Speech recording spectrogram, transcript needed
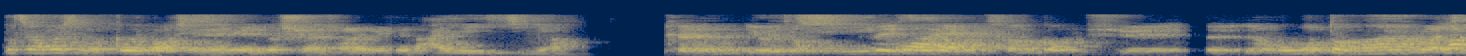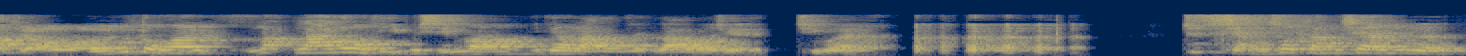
不知道为什么各位保险人员都喜欢从那边去拉业绩机啊？可能有一种类似那种成功学的那种。我不懂啊，拉我不懂啊，拉拉肉体不行吗？一定要拉拉保险？奇怪，就享受当下那个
